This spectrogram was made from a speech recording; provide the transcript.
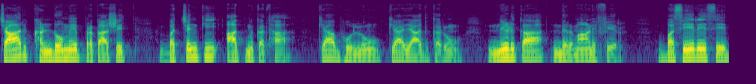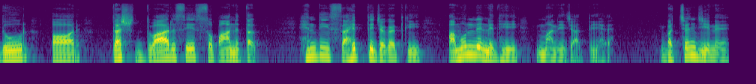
चार खंडों में प्रकाशित बच्चन की आत्मकथा, क्या भूलूं, क्या याद करूँ, निढ़ का निर्माण फिर, बसेरे से दूर और दश द्वार से सोपान तक हिंदी साहित्य जगत की अमूल्य निधि मानी जाती है। बच्चन जी ने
